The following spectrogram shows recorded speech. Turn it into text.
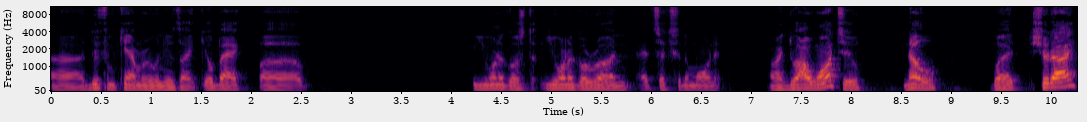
uh, dude from Cameroon, he was like, "Yo, Bak, uh, you want to go st- you want to go run at six in the morning. I'm like, do I want to? No, but should I?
